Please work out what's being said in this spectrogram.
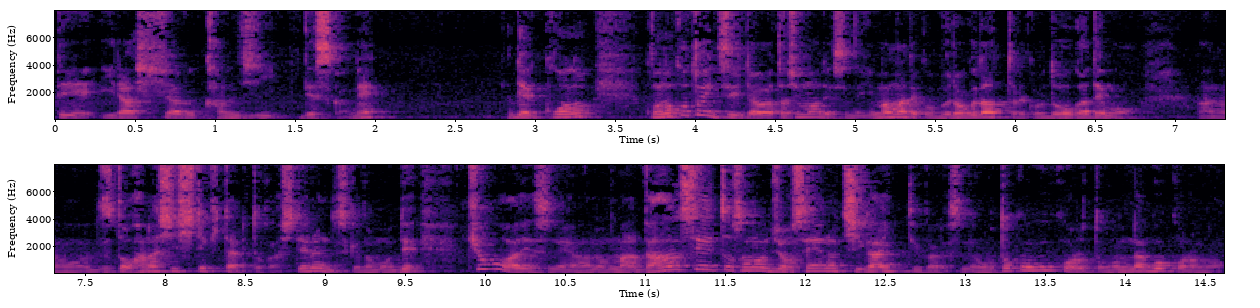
ていらっしゃる感じですかね。でこのこのことについては私もですね今までこうブログだったりこう動画でもあのずっとお話ししてきたりとかしてるんですけども。で今日はですねあの、まあ、男性とその女性の違いっていうかですね男心と女心の、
